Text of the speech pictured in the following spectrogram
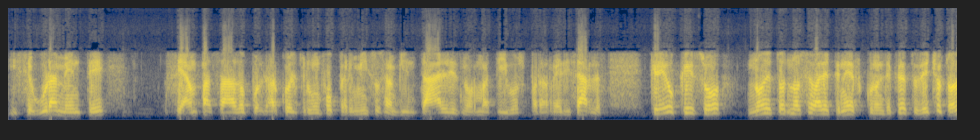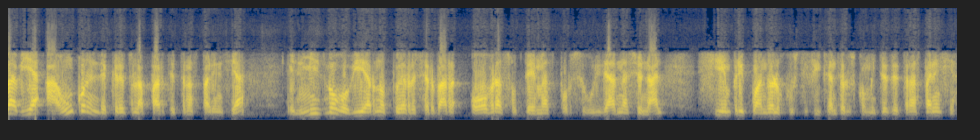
y seguramente se han pasado por el arco del triunfo permisos ambientales, normativos para realizarlas. Creo que eso no, no se va a detener con el decreto. De hecho, todavía, aún con el decreto, la parte de transparencia, el mismo gobierno puede reservar obras o temas por seguridad nacional siempre y cuando lo justifique ante los comités de transparencia,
